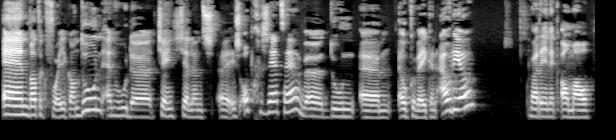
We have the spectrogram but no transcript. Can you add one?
En wat ik voor je kan doen en hoe de Change Challenge is opgezet. Hè. We doen um, elke week een audio. Waarin ik allemaal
